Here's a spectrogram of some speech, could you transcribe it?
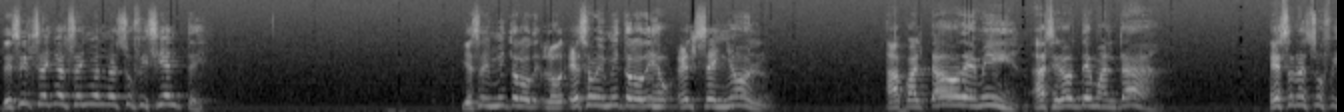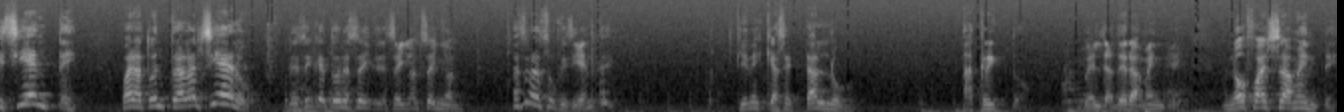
Decir Señor, Señor no es suficiente. Y eso mismo lo, eso lo dijo el Señor. Apartado de mí, haceros de maldad. Eso no es suficiente para tú entrar al cielo. Decir que tú eres Señor, Señor. Eso no es suficiente. Tienes que aceptarlo a Cristo, verdaderamente, no falsamente.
